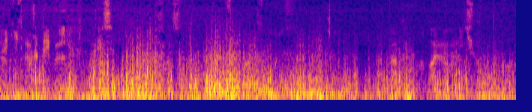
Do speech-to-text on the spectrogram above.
Ну, якісь може дрібні десь. Щось. Це пару сколів. А так, глобального нічого такого.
